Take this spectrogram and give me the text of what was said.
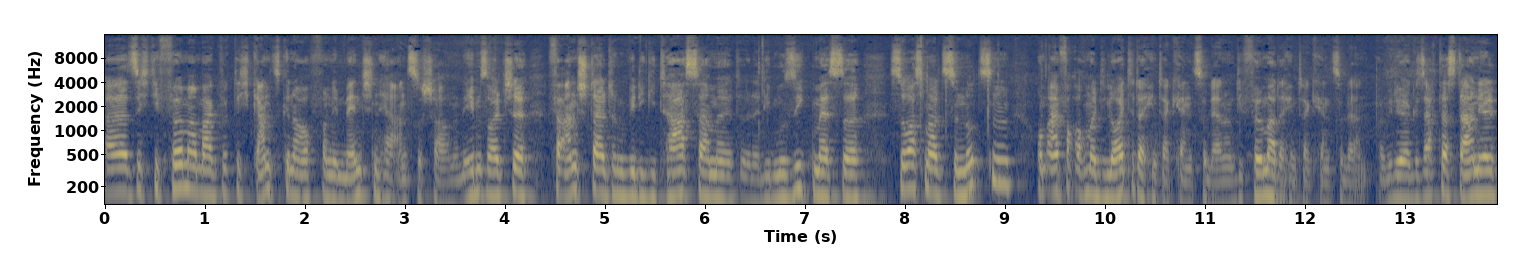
äh, sich die Firma mal wirklich ganz genau von den Menschen her anzuschauen. Und eben solche Veranstaltungen wie die Guitar Summit oder die Musikmesse, sowas mal zu nutzen, um einfach auch mal die Leute dahinter kennenzulernen und die Firma dahinter kennenzulernen. Weil wie du ja gesagt hast, Daniel,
